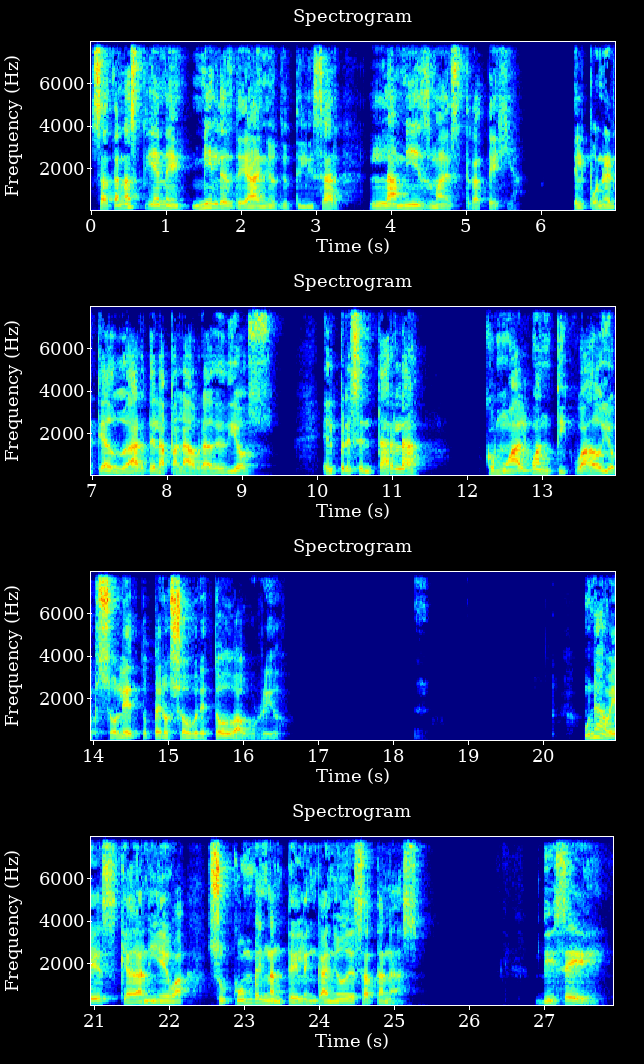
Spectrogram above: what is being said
Satanás tiene miles de años de utilizar la misma estrategia, el ponerte a dudar de la palabra de Dios, el presentarla como algo anticuado y obsoleto, pero sobre todo aburrido. Una vez que Adán y Eva sucumben ante el engaño de Satanás. Dice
